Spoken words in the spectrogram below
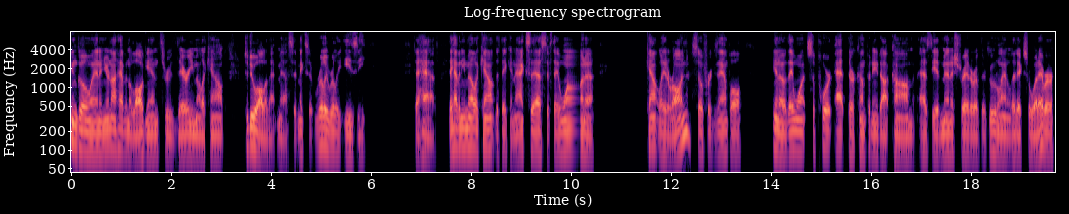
can go in and you're not having to log in through their email account to do all of that mess. It makes it really, really easy to have. They have an email account that they can access if they want to account later on. So, for example, you know, they want support at their company.com as the administrator of their Google Analytics or whatever.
